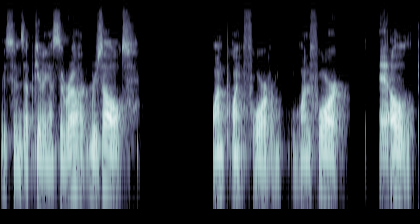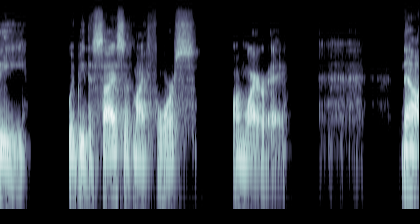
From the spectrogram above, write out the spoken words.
this ends up giving us the result 1.414 LB would be the size of my force on wire A. Now,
